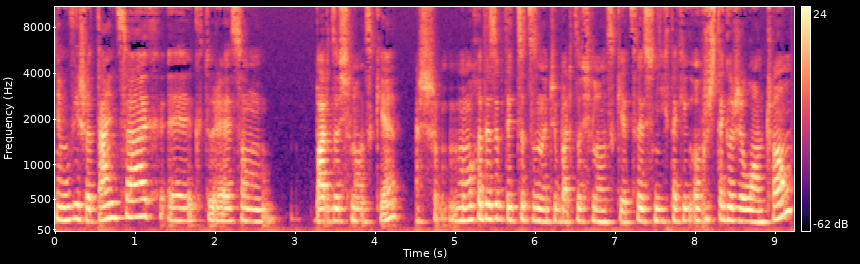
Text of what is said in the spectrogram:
Właśnie mówisz o tańcach, y, które są bardzo śląskie. Aż mam ochotę zapytać, co to znaczy bardzo śląskie? Co jest w nich takiego, oprócz tego, że łączą,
